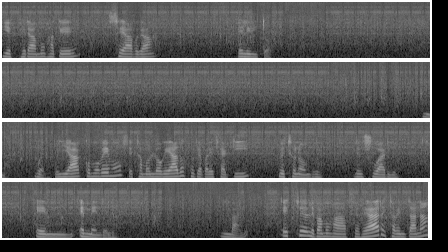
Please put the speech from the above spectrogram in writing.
y esperamos a que se abra el editor. Bueno, pues ya como vemos estamos logueados porque aparece aquí nuestro nombre de usuario en, en Mendeley. Vale, este le vamos a cerrar esta ventana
